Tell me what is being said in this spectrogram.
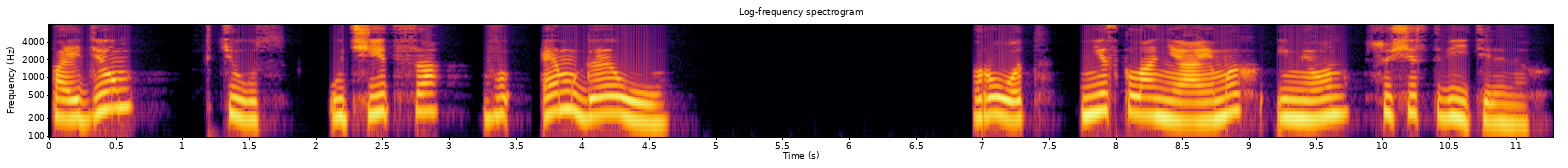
«Пойдем в ТЮЗ учиться в МГУ». Род несклоняемых имен существительных.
